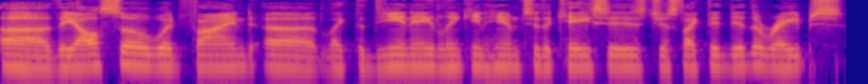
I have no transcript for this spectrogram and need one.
Uh, they also would find uh, like the DNA linking him to the cases, just like they did the rapes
